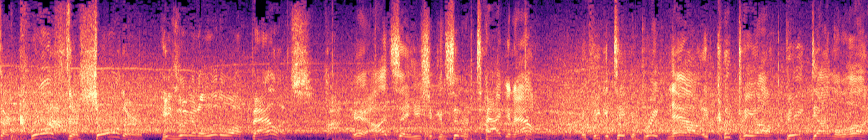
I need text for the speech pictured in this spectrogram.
Knees across the shoulder. He's looking a little off balance. Yeah, I'd say he should consider tagging out. If he could take a break now, it could pay off big down the line.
